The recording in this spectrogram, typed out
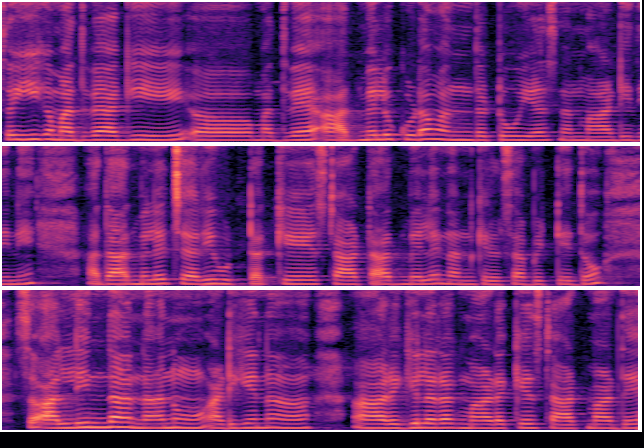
so ಈಗ ಮದುವೆ ಆಗಿ ಮದುವೆ ಆದಮೇಲೂ ಕೂಡ ಒಂದು ಟೂ ಇಯರ್ಸ್ ನಾನು ಮಾಡಿದ್ದೀನಿ ಅದಾದಮೇಲೆ ಚರಿ ಹುಟ್ಟಕ್ಕೆ ಸ್ಟಾರ್ಟ್ ಆದಮೇಲೆ ನನ್ನ ಕೆಲಸ ಬಿಟ್ಟಿದ್ದು. ಸೊ ಅಲ್ಲಿಂದ ನಾನು ಅಡುಗೆನ ರೆಗ್ಯುಲರಾಗಿ ಮಾಡೋಕ್ಕೆ ಸ್ಟಾರ್ಟ್ ಮಾಡಿದೆ.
